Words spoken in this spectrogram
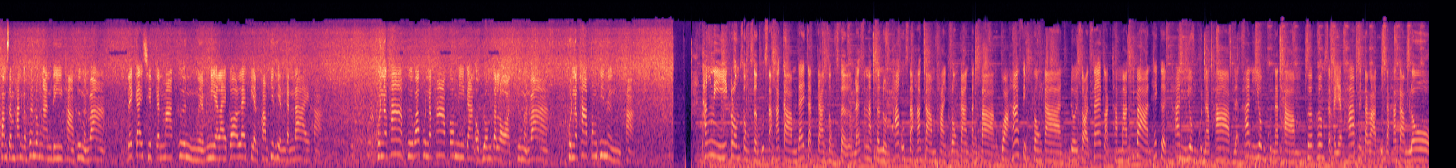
ความสัมพันธ์กับเพื่อนร่วมงานดีค่ะ คือเหมือนว่าได้ใกล้ชิดกันมากขึ้น เหมือนมีอะไรก็แลกเปลี่ยนความคิดเห็นกันได้ค่ะ คุณภาพคือว่าคุณภาพก็มีการอบรมตลอด คือเหมือนว่าคุณภาพต้องที่หนึ่งค่ะทั้งนี้กรมส่งเสริมอุตสาหกรรมได้จัดการส่งเสริม และสนับสนุนภาคอุตสาหกรรมผ่านโครงการต่างๆ กว่า 50 โครงการ โดยสอดแทรกหลักธรรมาภิบาลให้เกิดค่านิยมคุณภาพ และค่านิยมคุณธรรม เพื่อเพิ่มศักยภาพในตลาดอุตสาหกรรมโลก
